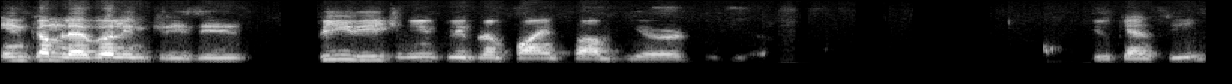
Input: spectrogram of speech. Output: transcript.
income level increases, we reach new equilibrium point from here to here. You can see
